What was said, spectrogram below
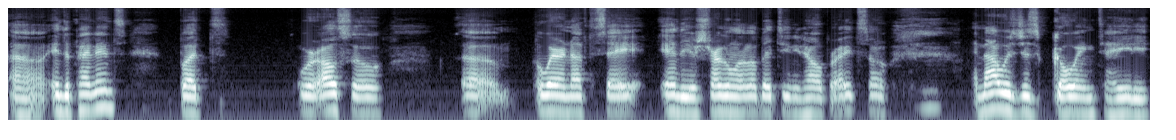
uh, independence, but we're also um, aware enough to say, Andy, you're struggling a little bit. Do you need help? Right. So, and that was just going to Haiti.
